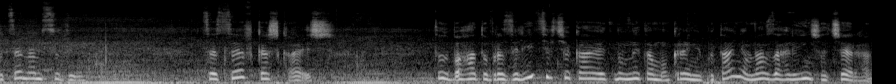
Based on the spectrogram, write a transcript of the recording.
Оце нам сюди. Це Сев Кашкайш. Тут багато бразилійців чекають, ну вони там окремі питання, в нас взагалі інша черга.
